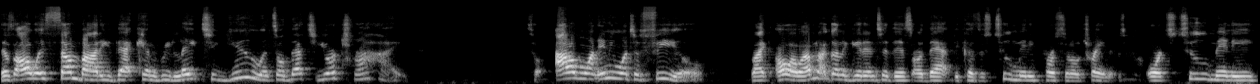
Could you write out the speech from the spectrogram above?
There's always somebody that can relate to you. And so that's your tribe. So I don't want anyone to feel like, oh, I'm not going to get into this or that because it's too many personal trainers or it's too many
